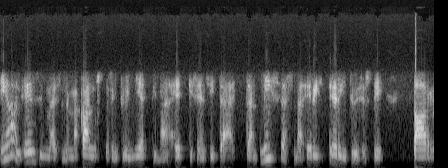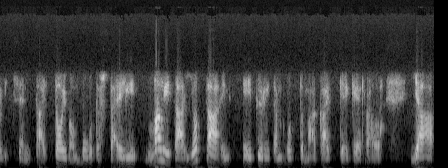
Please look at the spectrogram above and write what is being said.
Ihan ensimmäisenä mä kannustaisin kyllä miettimään hetkisen sitä, että missä mä eri, erityisesti tarvitsen tai toivon muutosta. Eli valitaan jotain, ei pyritä muuttamaan kaikkea kerralla. Ja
